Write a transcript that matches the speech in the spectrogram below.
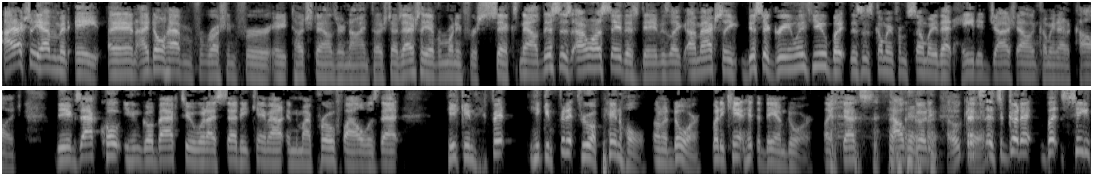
I actually have him at eight, and I don't have him for rushing for eight touchdowns or nine touchdowns. I actually have him running for six. Now this is I want to say this, Dave, is like I'm actually disagreeing with you, but this is coming from somebody that hated Josh Allen coming out of college. The exact quote you can go back to when I said he came out into my profile was that he can fit he can fit it through a pinhole on a door, but he can't hit the damn door. Like that's how good. Okay. That's it's a good. But see,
